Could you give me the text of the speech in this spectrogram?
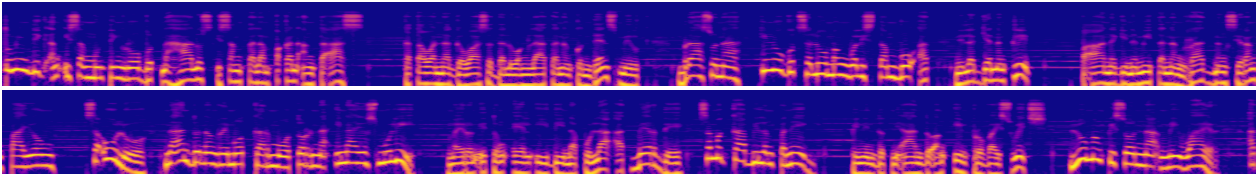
tumindig ang isang munting robot na halos isang talampakan ang taas. Katawan na gawa sa dalawang lata ng condensed milk, braso na hinugot sa lumang walis tambo at nilagyan ng clip, paa na ginamitan ng rad ng sirang payong, sa ulo na andon ang remote car motor na inayos muli. Mayroon itong LED na pula at berde sa magkabilang panig. Pinindot ni Ando ang improvised switch, lumang pison na may wire at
